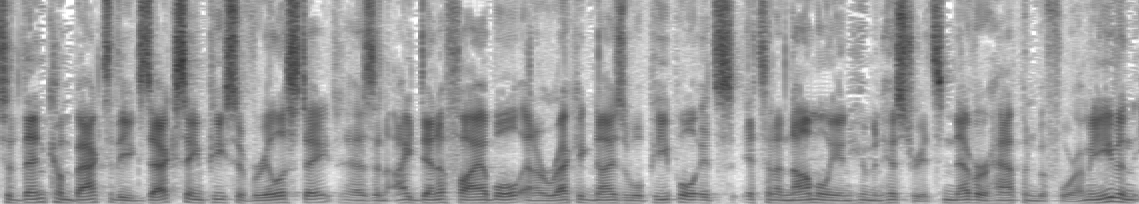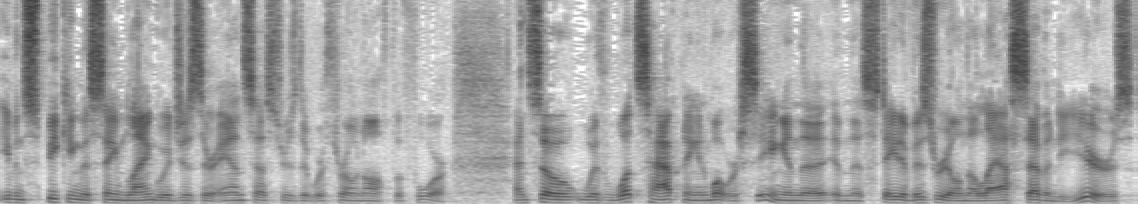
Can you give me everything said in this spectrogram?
to then come back to the exact same piece of real estate as an identifiable and a recognizable people, it's, it's an anomaly in human history. It's never happened before. I mean, even, even speaking the same language as their ancestors that were thrown off before. And so, with what's happening and what we're seeing in the, in the state of Israel in the last 70 years,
